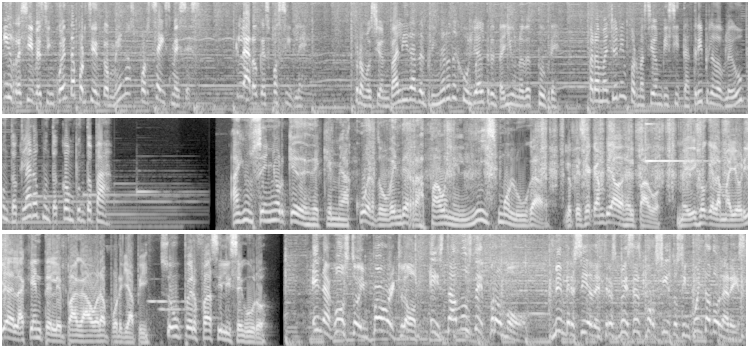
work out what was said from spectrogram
y recibe 50% menos por 6 meses. Claro que es posible. Promoción válida del 1 de julio al 31 de octubre. Para mayor información visita www.claro.com.pa. Hay un señor que desde que me acuerdo vende raspado en el mismo lugar. Lo que se ha cambiado es el pago. Me dijo que la mayoría de la gente le paga ahora por Yapi. Súper fácil y seguro. En agosto en Power Club estamos de promo. Membresía de tres meses por 150 dólares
